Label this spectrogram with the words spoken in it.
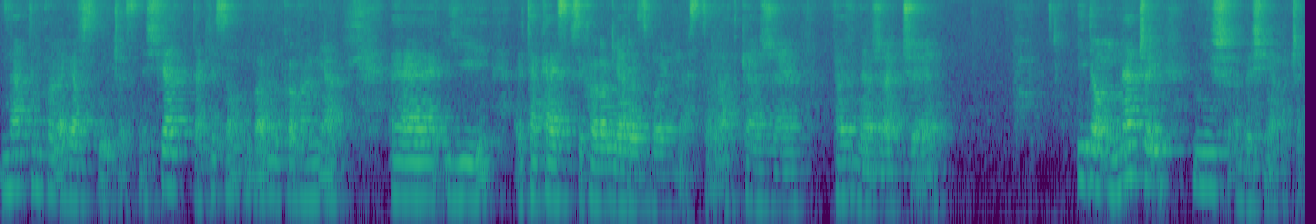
Na tym polega współczesny świat, takie są uwarunkowania e, i taka jest psychologia rozwoju nastolatka, że pewne rzeczy idą inaczej niż byśmy oczekiwali.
